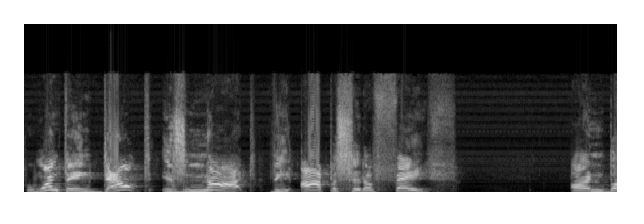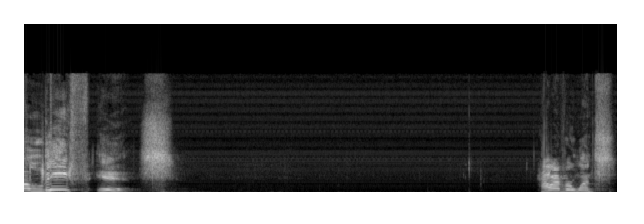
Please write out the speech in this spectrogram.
For one thing, doubt is not the opposite of faith, unbelief is. However, once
